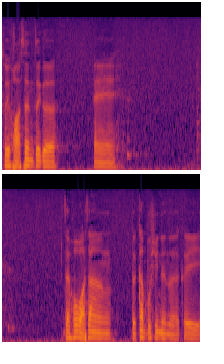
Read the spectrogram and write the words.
所以法胜这个，诶，在佛法上的干部训练呢，可以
